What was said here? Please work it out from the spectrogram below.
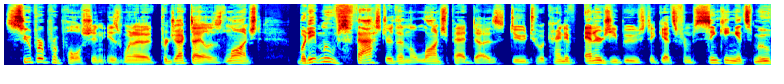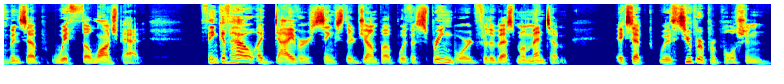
super propulsion is when a projectile is launched, but it moves faster than the launch pad does due to a kind of energy boost it gets from syncing its movements up with the launch pad. Think of how a diver syncs their jump up with a springboard for the best momentum. Except with super propulsion,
